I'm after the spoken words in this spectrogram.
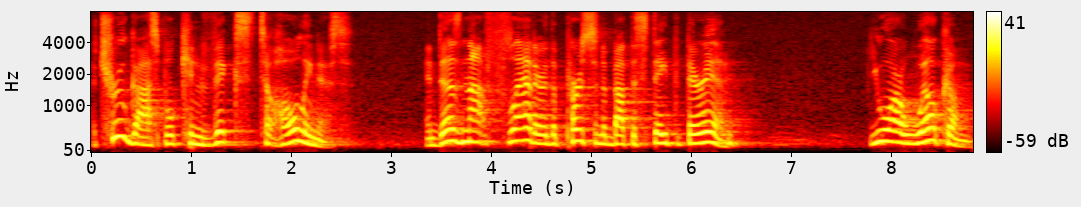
The true gospel convicts to holiness and does not flatter the person about the state that they're in. You are welcome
